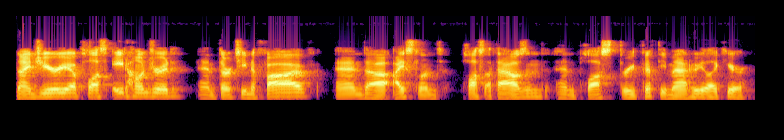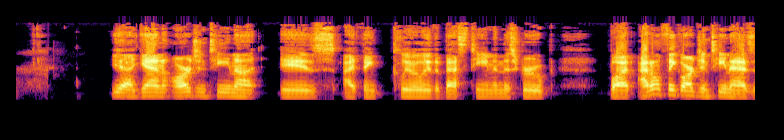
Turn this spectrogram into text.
Nigeria plus 800 and 13 to 5. And uh, Iceland plus 1,000 and plus 350. Matt, who do you like here? Yeah, again, Argentina is, I think, clearly the best team in this group. But I don't think Argentina is,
